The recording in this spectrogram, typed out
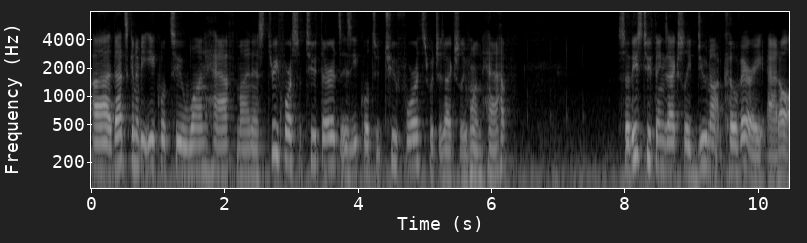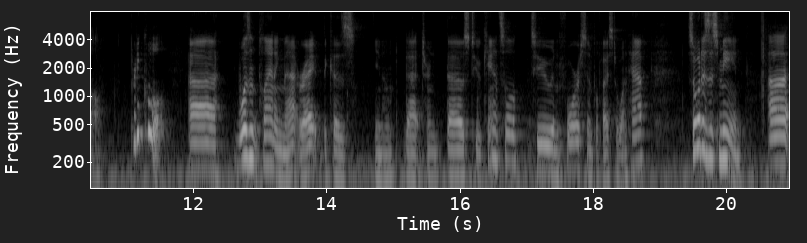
Uh, that's going to be equal to 1 half minus 3 fourths of 2 thirds is equal to 2 fourths, which is actually 1 half. So these two things actually do not covary at all. Pretty cool. Uh, wasn't planning that, right? Because you know, that turned those two cancel. 2 and 4 simplifies to 1 half. So what does this mean? Uh,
